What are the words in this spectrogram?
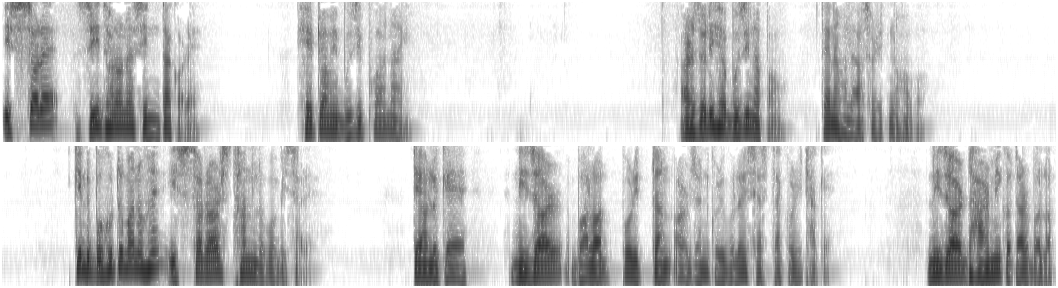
ঈশ্বৰে যি ধৰণে চিন্তা কৰে সেইটো আমি বুজি পোৱা নাই। আৰু যদিহে বুজি নাপাওঁ তেনেহলে আচৰিত নহ'ব। কিন্তু বহুতো মানুহে ঈশ্বৰৰ স্থান ল'ব বিচাৰে। তেওঁলোকে নিজৰ বলত পৰিত্ৰাণ অৰ্জন কৰিবলৈ চেষ্টা কৰি থাকে। নিজৰ ধাৰ্মিকতাৰ বলত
